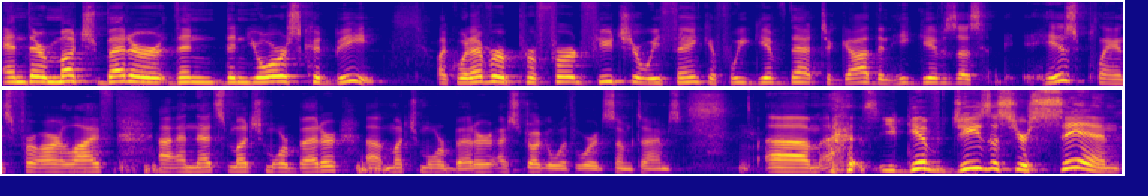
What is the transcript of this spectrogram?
And they're much better than, than yours could be. Like whatever preferred future we think, if we give that to God, then He gives us His plans for our life, uh, and that's much more better. Uh, much more better. I struggle with words sometimes. Um, you give Jesus your sin,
